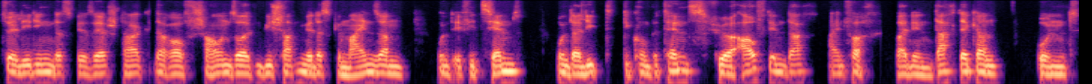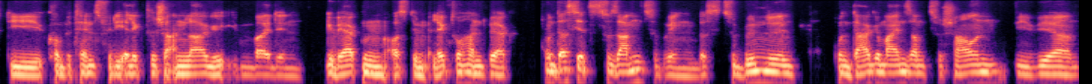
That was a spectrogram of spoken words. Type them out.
zu erledigen, dass wir sehr stark darauf schauen sollten, wie schaffen wir das gemeinsam und effizient. Und da liegt die Kompetenz für auf dem Dach einfach bei den Dachdeckern und die Kompetenz für die elektrische Anlage eben bei den Gewerken aus dem Elektrohandwerk. Und das jetzt zusammenzubringen, das zu bündeln, und da gemeinsam zu schauen, wie wir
